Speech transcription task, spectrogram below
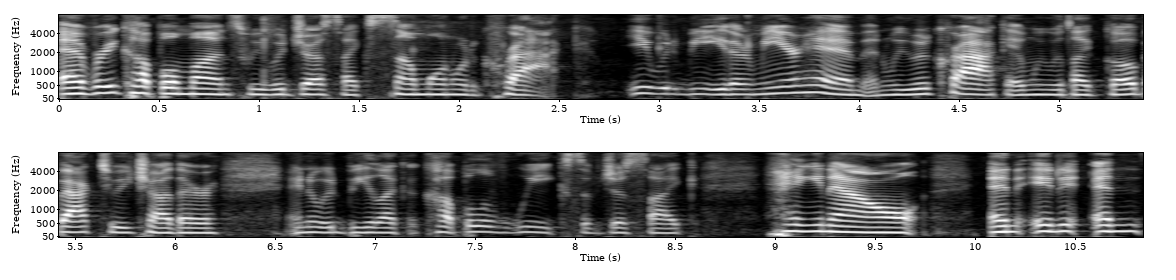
every couple months, we would just like someone would crack. It would be either me or him, and we would crack, and we would like go back to each other, and it would be like a couple of weeks of just like hanging out, and it and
